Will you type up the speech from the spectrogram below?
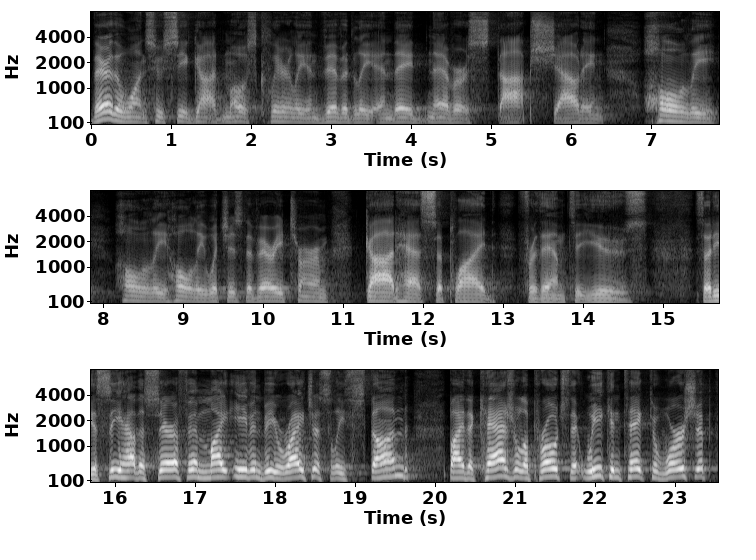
They're the ones who see God most clearly and vividly, and they never stop shouting, holy, holy, holy, which is the very term God has supplied for them to use. So, do you see how the seraphim might even be righteously stunned by the casual approach that we can take to worship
